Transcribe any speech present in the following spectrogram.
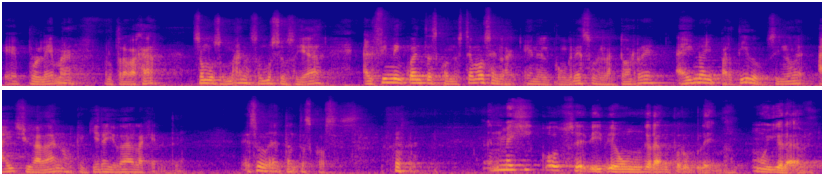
eh, problema por trabajar, somos humanos, somos sociedad. Al fin de cuentas, cuando estemos en, en el Congreso, en la torre, ahí no hay partido, sino hay ciudadano que quiere ayudar a la gente. Es una de tantas cosas. En México se vive un gran problema, muy grave,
